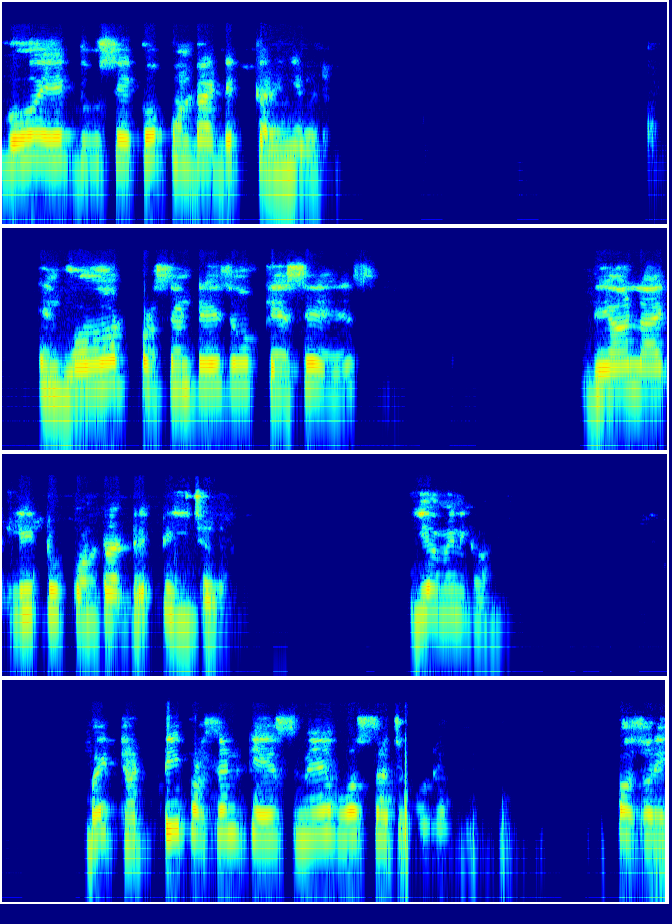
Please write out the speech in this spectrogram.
वो एक दूसरे को कॉन्ट्राडिक्ट करेंगे बेटा in what percentage of cases they are likely to contradict each other? ये हमें निकालना भाई थर्टी परसेंट केस में वो सच बोल रहे हैं। ओ सॉरी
